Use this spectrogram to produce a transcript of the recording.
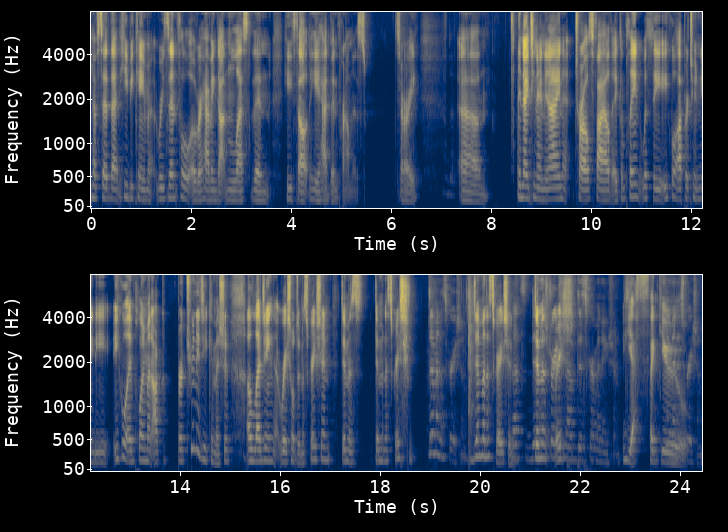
have said that he became resentful over having gotten less than he felt he had been promised. Sorry. Um, in 1999, Charles filed a complaint with the Equal Opportunity Equal Employment Opportunity Commission alleging racial demonstration, demonst, demonstration, Demonstration. demonstration. That's demonstration Demonstration. of discrimination. Yes, thank you. Demonstration.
